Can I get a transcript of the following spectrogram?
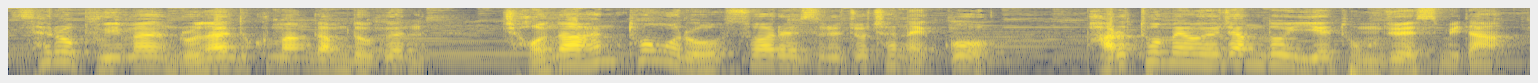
새로 부임한 로날드 쿠만 감독은 전화 한 통으로 수아레스를 쫓아냈고 바르토메오 회장도 이에 동조했습니다.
